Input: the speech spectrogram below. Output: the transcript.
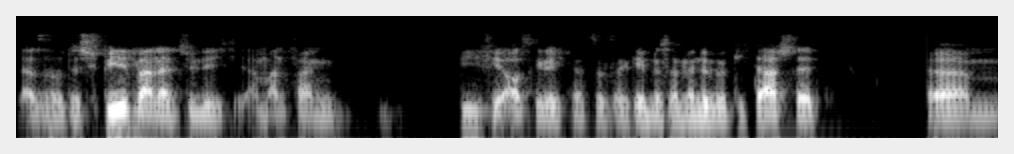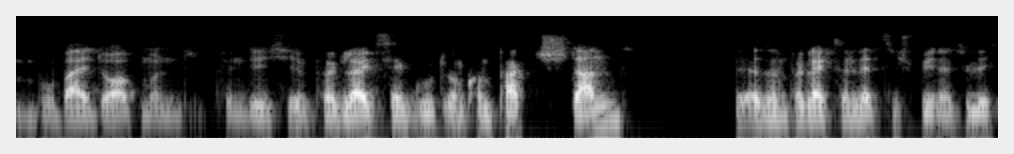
also das Spiel war natürlich am Anfang viel, viel ausgeglichener das Ergebnis am Ende wirklich darstellt. Ähm, wobei Dortmund, finde ich, im Vergleich sehr gut und kompakt stand. Also im Vergleich zu den letzten Spielen natürlich.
